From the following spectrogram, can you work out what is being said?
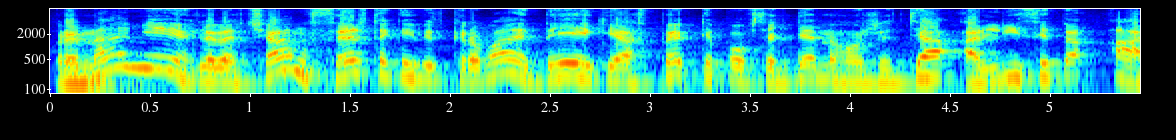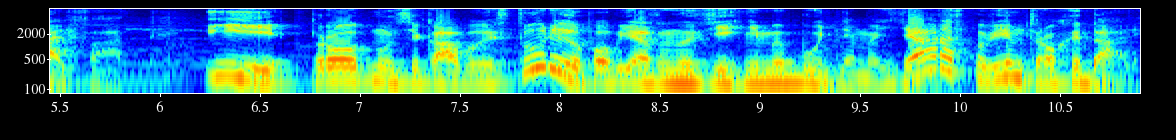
Принаймні, глядачам все ж таки відкриває деякі аспекти повсякденного життя Аліси та Альфа. І про одну цікаву історію, пов'язану з їхніми буднями, я розповім трохи далі.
